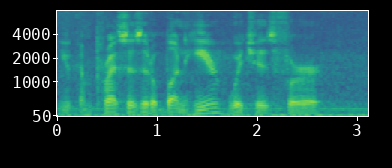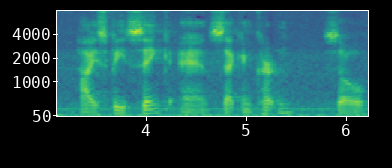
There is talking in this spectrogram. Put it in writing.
you can press this little button here, which is for high speed sync and second curtain. So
